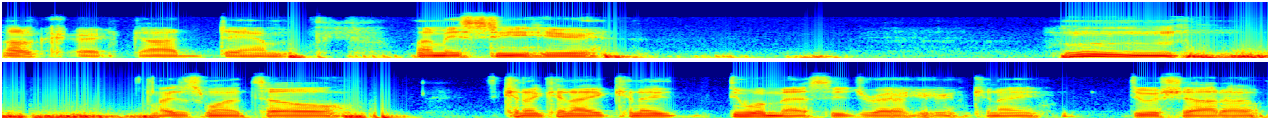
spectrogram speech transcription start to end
Okay, god damn. Let me see here. Hmm. I just want to tell. Can I? Can I? Can I do a message right here? Can I do a shout out?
